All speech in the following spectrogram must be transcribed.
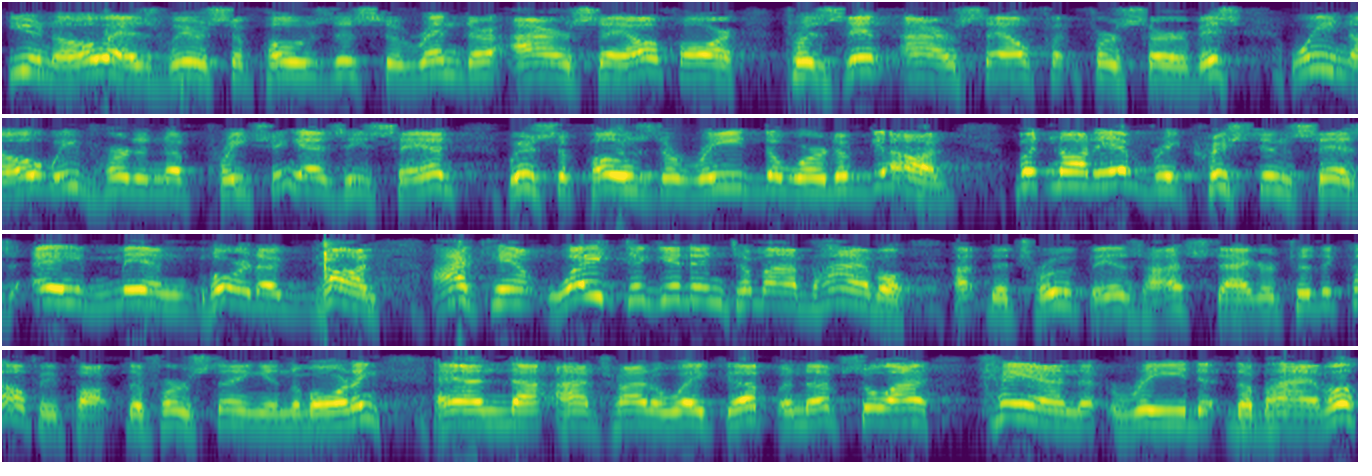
You know, as we're supposed to surrender ourselves or present ourselves for service, we know, we've heard enough preaching, as he said, we're supposed to read the Word of God. But not every Christian says, Amen, glory to God. I can't wait to get into my Bible. Uh, the truth is, I stagger to the coffee pot the first thing in the morning, and uh, I try to wake up enough so I can read the Bible.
